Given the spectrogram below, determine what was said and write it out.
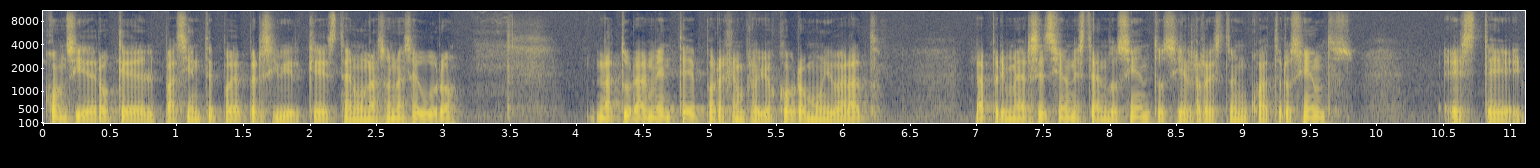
considero que el paciente puede percibir que está en una zona seguro. Naturalmente, por ejemplo, yo cobro muy barato. La primera sesión está en 200 y el resto en 400. Este,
